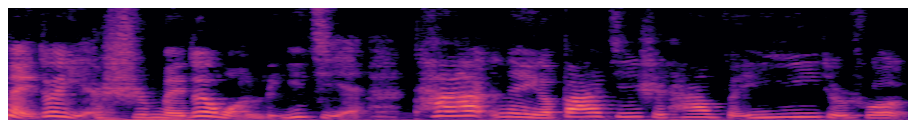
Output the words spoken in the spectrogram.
美队也是，美队我理解他那个巴基是他唯一就是说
